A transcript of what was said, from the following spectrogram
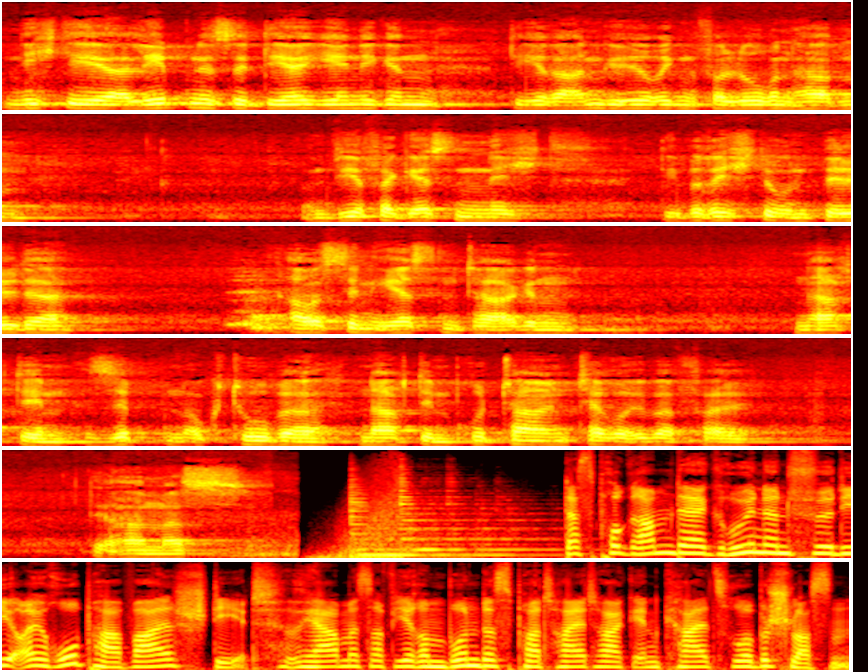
Nicht die Erlebnisse derjenigen, die ihre Angehörigen verloren haben. Und wir vergessen nicht die Berichte und Bilder aus den ersten Tagen nach dem 7. Oktober, nach dem brutalen Terrorüberfall der Hamas. Das Programm der Grünen für die Europawahl steht. Sie haben es auf ihrem Bundesparteitag in Karlsruhe beschlossen.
